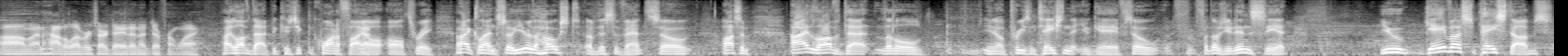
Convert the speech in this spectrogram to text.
um, and how to leverage our data in a different way. I love that because you can quantify Yeah. all, all three. All right, Glenn, so you're the host of this event, so awesome. I loved that little you know, presentation that you gave. So for, for those of you who didn't see it, you gave us pay stubs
